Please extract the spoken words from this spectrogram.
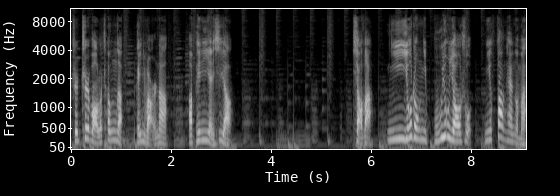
是吃饱了撑的陪你玩呢？啊，陪你演戏啊？小子，你有种，你不用妖术，你放开我们，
